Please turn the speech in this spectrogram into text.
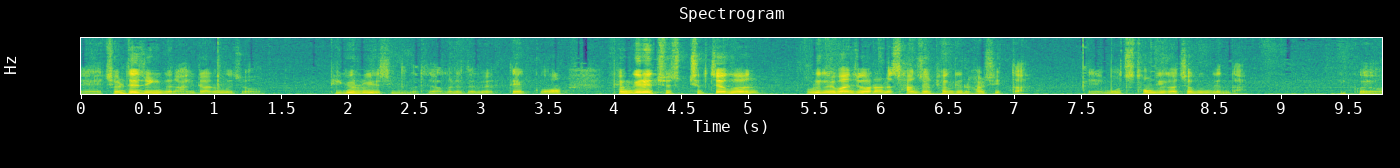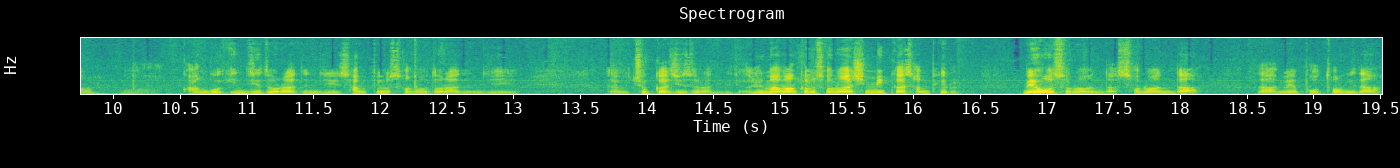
예, 절대적인 건 아니라는 거죠. 비교를 위해서 있는 거죠. 자, 그래도 됐고. 평균의 추- 측정은 우리가 일반적으로 하는 산술 평균을 할 수 있다. 예, 모두 통계가 적용된다. 있고요. 뭐, 광고 인지도라든지 상표 선호도라든지 그 다음에 주가 지수라든지 얼마만큼 선호하십니까 상표를? 매우 선호한다. 선호한다. 그 다음에 보통이다.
